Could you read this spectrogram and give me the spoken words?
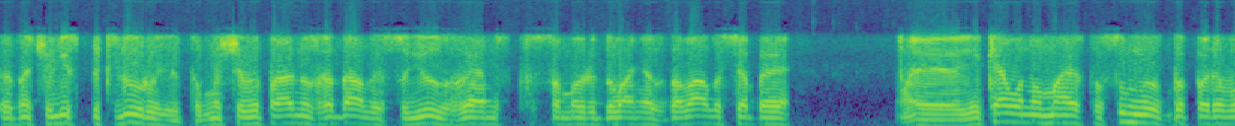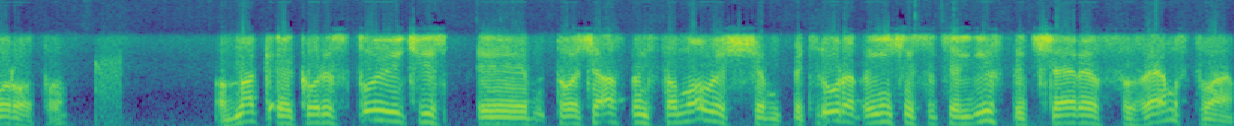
на чолі з Петлюрою, тому що ви правильно згадали союз земств самоврядування, здавалося би, е, яке воно має стосунок до перевороту. Однак, е, користуючись е, тогочасним становищем, Петлюра та інші соціалісти через земства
